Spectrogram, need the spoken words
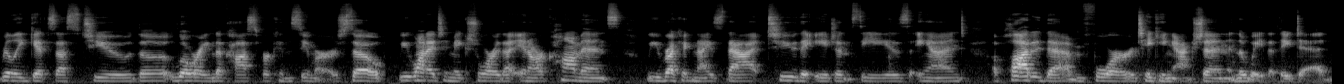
really gets us to the lowering the cost for consumers. So we wanted to make sure that in our comments we recognize that to the agencies and applauded them for taking action in the way that they did.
